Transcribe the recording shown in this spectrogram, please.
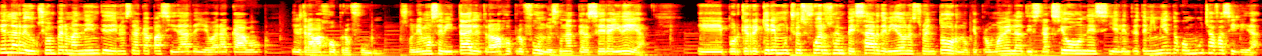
es la reducción permanente de nuestra capacidad de llevar a cabo el trabajo profundo. Solemos evitar el trabajo profundo, es una tercera idea, eh, porque requiere mucho esfuerzo empezar debido a nuestro entorno que promueve las distracciones y el entretenimiento con mucha facilidad.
